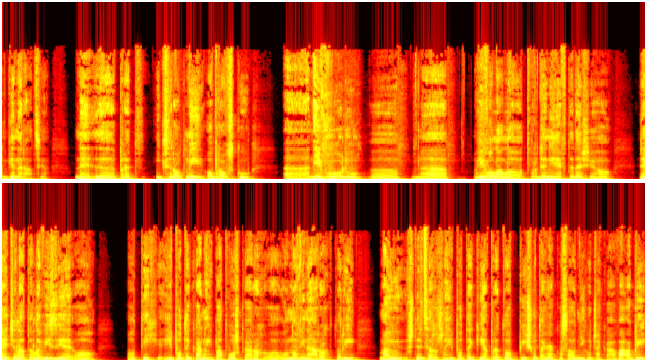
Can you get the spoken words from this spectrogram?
generácia. Ne, e, pred x rokmi obrovskú e, nevôľu e, e, vyvolalo tvrdenie vtedajšieho riaditeľa televízie o, o tých hypotekárnych batôžkároch, o, o novinároch, ktorí majú 40-ročné hypotéky a preto píšu tak, ako sa od nich očakáva, aby,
